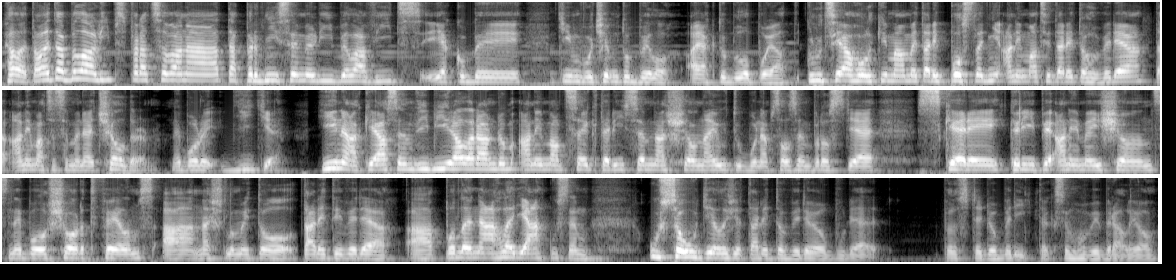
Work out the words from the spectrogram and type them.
hele, ta ta byla líp zpracovaná, ta první se mi líbila víc, jakoby tím, o čem to bylo a jak to bylo pojatý. Kluci a holky, máme tady poslední animaci tady toho videa, ta animace se jmenuje Children, neboli dítě. Jinak, já jsem vybíral random animace, který jsem našel na YouTube, napsal jsem prostě scary, creepy animations nebo short films a našlo mi to tady ty videa. A podle náhledáku jsem usoudil, že tady to video bude prostě dobrý, tak jsem ho vybral, jo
